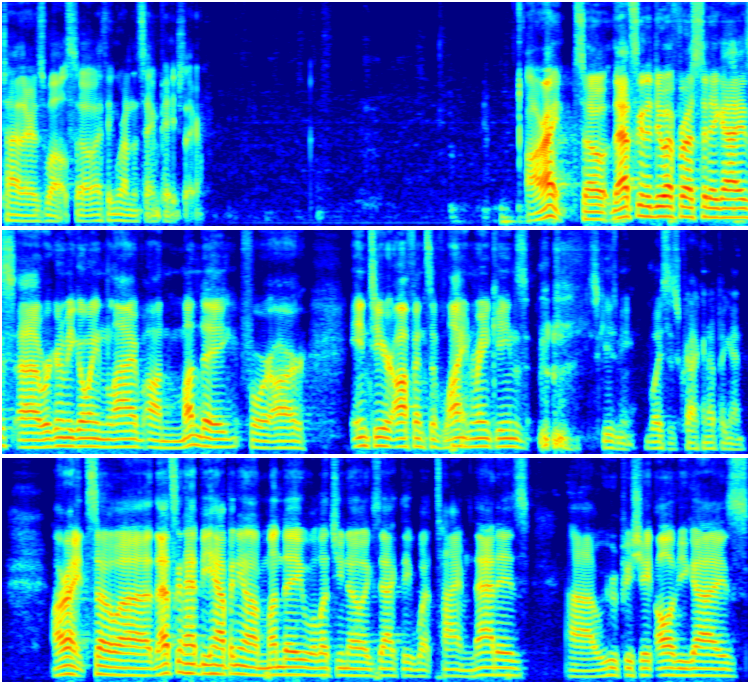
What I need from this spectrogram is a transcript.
Tyler, as well. So I think we're on the same page there. All right. So that's going to do it for us today, guys. Uh, we're going to be going live on Monday for our interior offensive line rankings. Excuse me. Voice is cracking up again. All right. So uh, that's going to be happening on Monday. We'll let you know exactly what time that is. Uh, we appreciate all of you guys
